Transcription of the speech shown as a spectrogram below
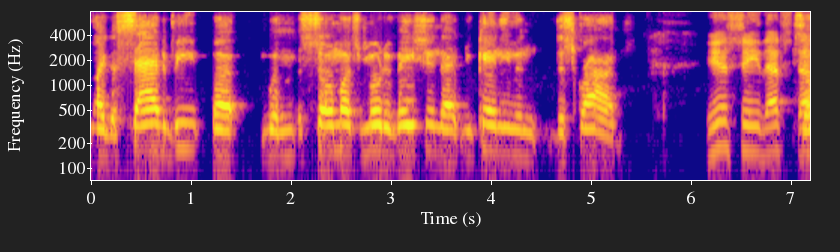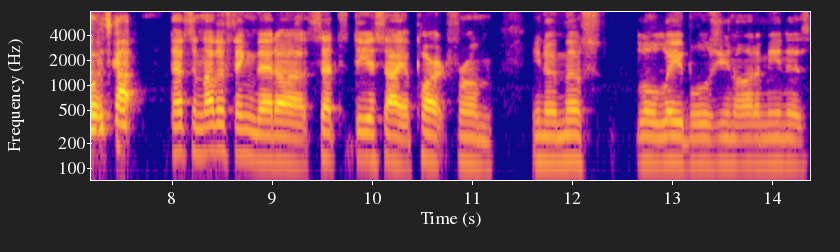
like a sad beat, but with so much motivation that you can't even describe. Yeah, see, that's, that's so it's got that's another thing that uh sets DSI apart from you know most little labels. You know what I mean? Is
